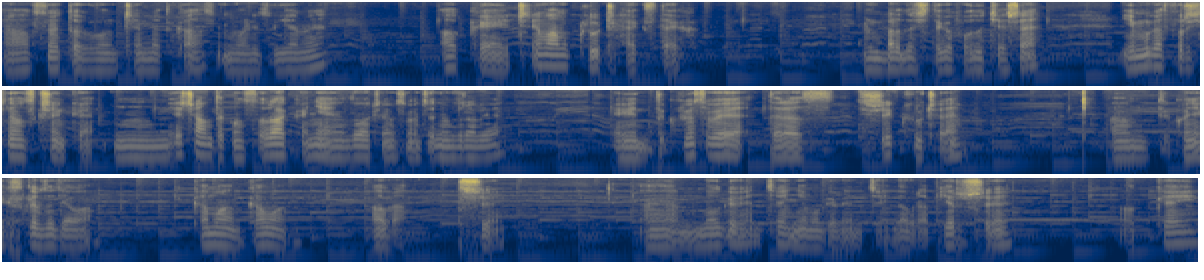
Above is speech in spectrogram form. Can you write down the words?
A w sumie to wyłączymy metka, zminimalizujemy. Okej, czyli mam klucz Hextech. Bardzo się z tego powodu cieszę. I mogę otworzyć nową skrzynkę. Mm, jeszcze mam taką sorakę, nie wiem, zobaczymy w sumie co z nią zrobię. Yy, Dokupiłem sobie teraz trzy klucze. Um, tylko niech sklep zadziała. Come on, come on. Dobra, trzy. Em, mogę więcej? Nie mogę więcej. Dobra, pierwszy. Okej.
